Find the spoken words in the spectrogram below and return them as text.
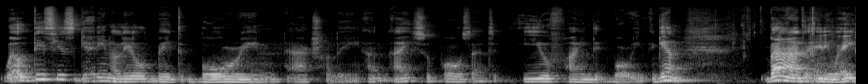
Well, this is getting a little bit boring actually, and I suppose that you find it boring again. But anyway,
